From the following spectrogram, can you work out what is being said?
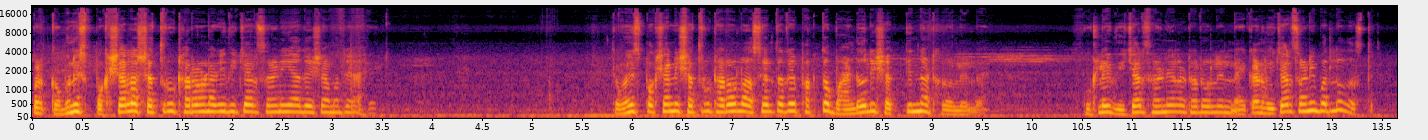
पण कम्युनिस्ट पक्षाला शत्रू ठरवणारी विचारसरणी या देशामध्ये आहे. कम्युनिस्ट पक्षांनी शत्रू ठरवलं असेल तर ते फक्त भांडवली शक्तींना ठरवलेलं आहे. कुठल्याही विचारसरणीला ठरवलेलं नाही कारण विचारसरणी बदलत असते.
